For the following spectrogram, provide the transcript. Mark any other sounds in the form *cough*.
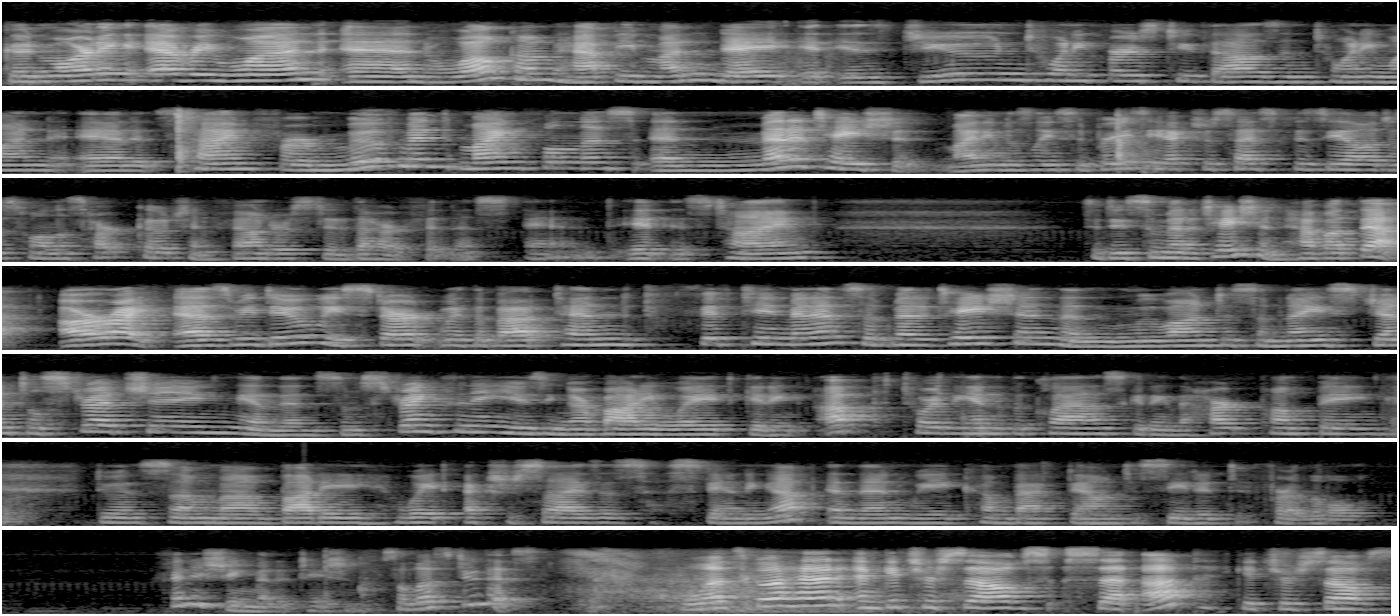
Good morning, everyone, and welcome. Happy Monday. It is June 21st, 2021, and it's time for movement, mindfulness, and meditation. My name is Lisa Brisse, exercise physiologist, wellness heart coach, and founder of State of the Heart Fitness. And it is time to do some meditation. How about that? All right, as we do, we start with about 10 to 15 minutes of meditation, then move on to some nice gentle stretching and then some strengthening using our body weight, getting up toward the end of the class, getting the heart pumping, doing some uh, body weight exercises standing up, and then we come back down to seated for a little finishing meditation. So let's do this. Let's go ahead and get yourselves set up. Get yourselves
